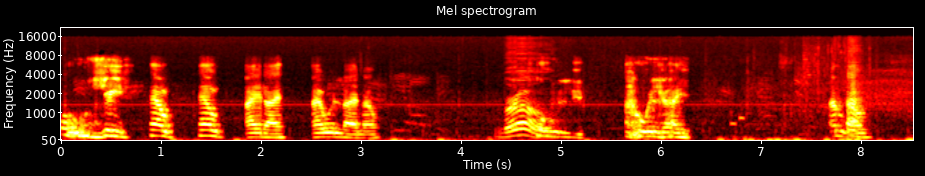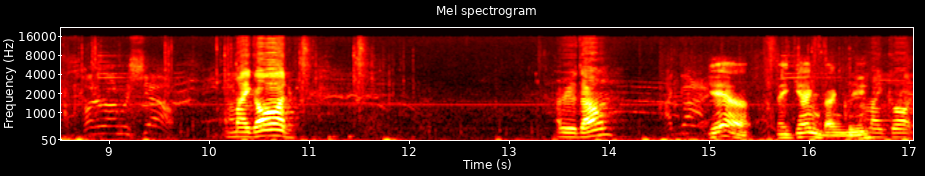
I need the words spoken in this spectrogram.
Oh jeez, help, help. I die. I will die now. Bro. Holy, I will die. I'm down. Hunter on Rochelle. Oh my god. Are you down? I got it. Yeah, they gangbanged Oh me. Oh my god.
